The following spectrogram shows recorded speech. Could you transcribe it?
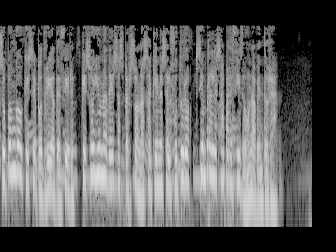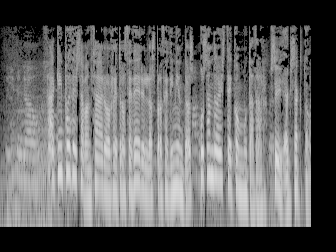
Supongo que se podría decir que soy una de esas personas a quienes el futuro siempre les ha parecido una aventura. Aquí puedes avanzar o retroceder en los procedimientos usando este conmutador. Sí, exacto.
